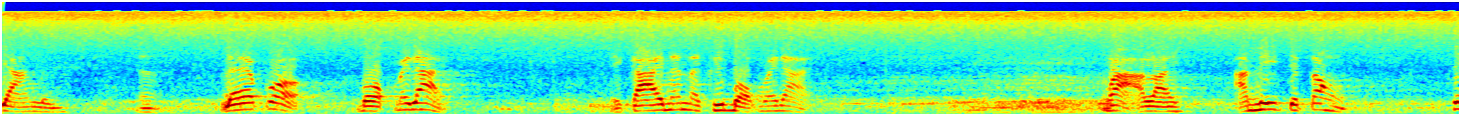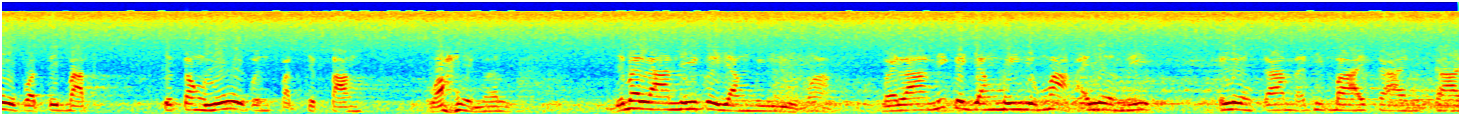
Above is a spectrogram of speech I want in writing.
อย่างหนึ่งนะแล้วก็บอกไม่ได้ไอ้กายนั้นนะคือบอกไม่ได้ ว่าอะไร อันนี้จะต้องผู้ปฏิบัติ จะต้องรู้เป็นปัจจตังว่าอย่างนั้นเวลานี้ก็ยังมีอยู่มาก เวลานี้ก็ยังมีอยู่มากไอ้เรื่องนี้ไอ้เรื่องการอธิบายกายในกาย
